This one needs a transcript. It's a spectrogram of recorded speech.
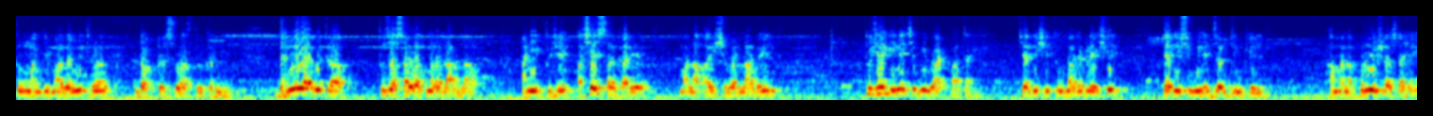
तो म्हणजे माझा मित्र डॉक्टर सुहास कुलकर्णी. धन्यवाद मित्रा तुझा सहवास मला लाभला आणि तुझे असेच सहकार्य मला आयुष्यभर लाभेल. तुझ्या येण्याची मी वाट पाहत आहे. ज्या दिवशी तू माझ्याकडे येशील त्या दिवशी मी हे जग जिंकेल. हा मला पूर्ण विश्वास आहे.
